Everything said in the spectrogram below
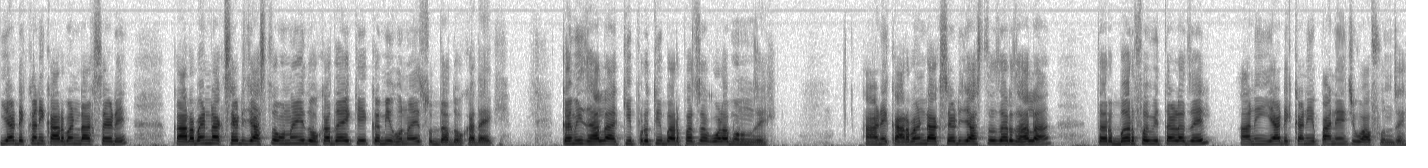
या ठिकाणी कार्बन डायऑक्साईड आहे. कार्बन डायऑक्साईड जास्त होणंही धोकादायक आहे कमी होणंही सुद्धा धोकादायक आहे. कमी झाला की पृथ्वी बर्फाचा गोळा बनून जाईल. आणि कार्बन डायऑक्साईड जास्त जर झाला तर बर्फ वितळला जाईल आणि या ठिकाणी पाण्याची वाफ होऊन जाईल.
